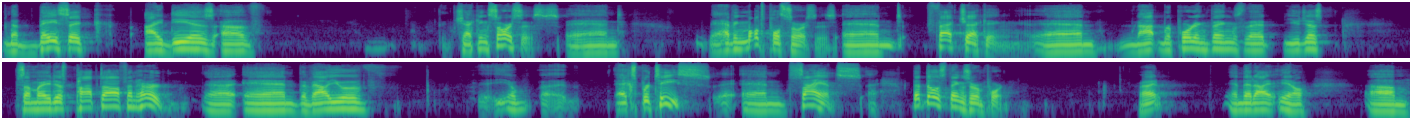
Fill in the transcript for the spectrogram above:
the basic ideas of checking sources and having multiple sources and fact checking and not reporting things that you just somebody just popped off and heard, uh, and the value of you know uh, expertise and science. That those things are important, right? And that I, you know, um,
